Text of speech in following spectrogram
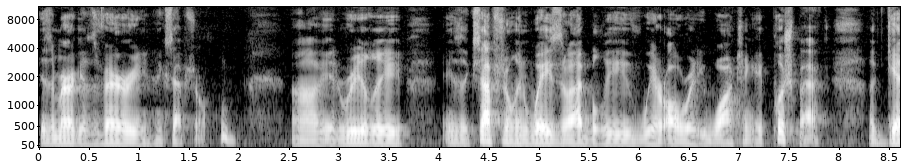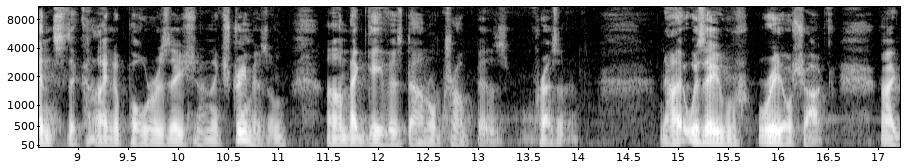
is America is very exceptional. Uh, it really is exceptional in ways that I believe we are already watching a pushback against the kind of polarization and extremism um, that gave us Donald Trump as president. Now, it was a real shock. I, you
